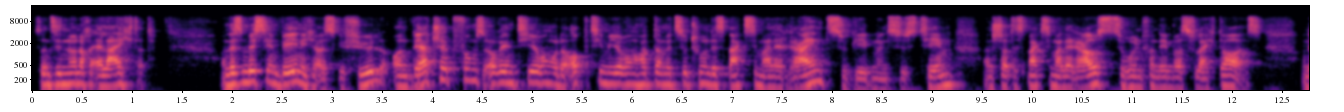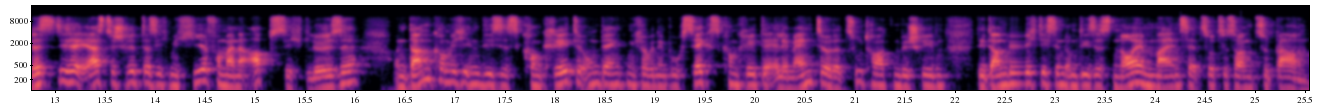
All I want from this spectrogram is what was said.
sondern sind nur noch erleichtert. Und das ist ein bisschen wenig als Gefühl. Und Wertschöpfungsorientierung oder Optimierung hat damit zu tun, das Maximale reinzugeben ins System, anstatt das Maximale rauszuholen von dem, was vielleicht da ist. Und das ist dieser erste Schritt, dass ich mich hier von meiner Absicht löse. Und dann komme ich in dieses konkrete Umdenken. Ich habe in dem Buch sechs konkrete Elemente oder Zutaten beschrieben, die dann wichtig sind, um dieses neue Mindset sozusagen zu bauen.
